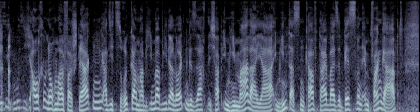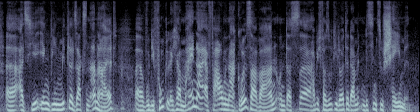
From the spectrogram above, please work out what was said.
Muss ich, muss ich auch noch mal verstärken. Als ich zurückkam, habe ich immer wieder Leuten gesagt, ich habe im Himalaya, im hintersten Kaff, teilweise besseren Empfang gehabt, äh, als hier irgendwie in Mittelsachsen-Anhalt, äh, wo die Funklöcher meiner Erfahrung nach größer waren. Und das äh, habe ich versucht, die Leute damit ein bisschen zu schämen.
